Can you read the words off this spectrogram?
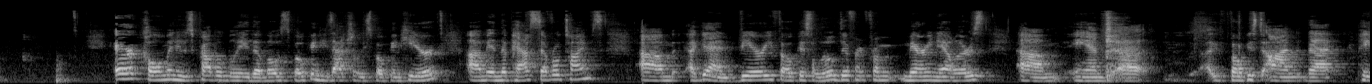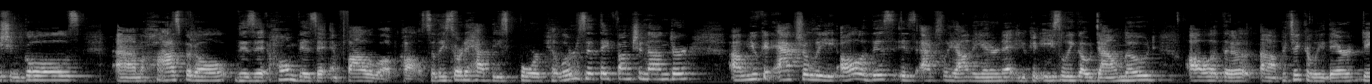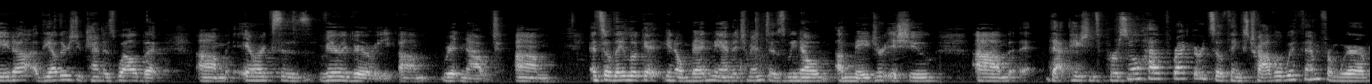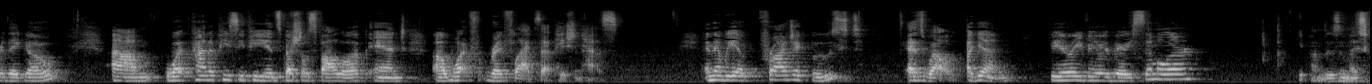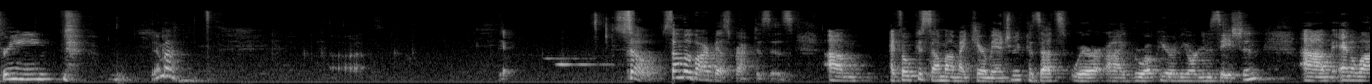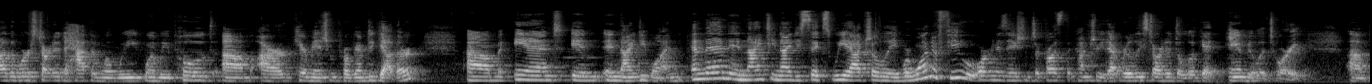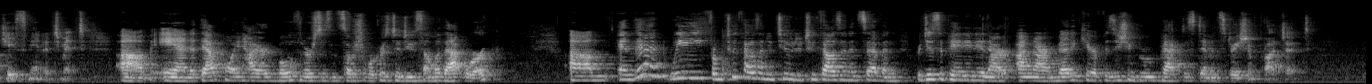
Eric Coleman, who's probably the most spoken, he's actually spoken here um, in the past several times. Um, again, very focused, a little different from Mary Naylor's, um, and uh, focused on that patient goals, um, hospital visit, home visit, and follow-up calls. So they sort of have these four pillars that they function under. Um, you can actually, all of this is actually on the internet. You can easily go download all of the, uh, particularly their data. The others you can as well, but um, Eric's is very, very um, written out. Um, and so they look at, you know, med management, as we know, a major issue. Um, that patient's personal health record, so things travel with them from wherever they go um, what kind of PCP and specialist follow-up, and uh, what red flags that patient has. And then we have Project Boost as well. Again, very, very, very similar. I'm losing my screen. Come on. Uh, yeah. So, some of our best practices. Um, I focus some on my care management because that's where I grew up here in the organization. Um, and a lot of the work started to happen when we, when we pulled um, our care management program together. Um, and in, in 91. And then in 1996, we actually were one of few organizations across the country that really started to look at ambulatory um, case management. Um, and at that point, hired both nurses and social workers to do some of that work. Um, and then we, from 2002 to 2007, participated in our, on our Medicare Physician Group Practice Demonstration Project.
